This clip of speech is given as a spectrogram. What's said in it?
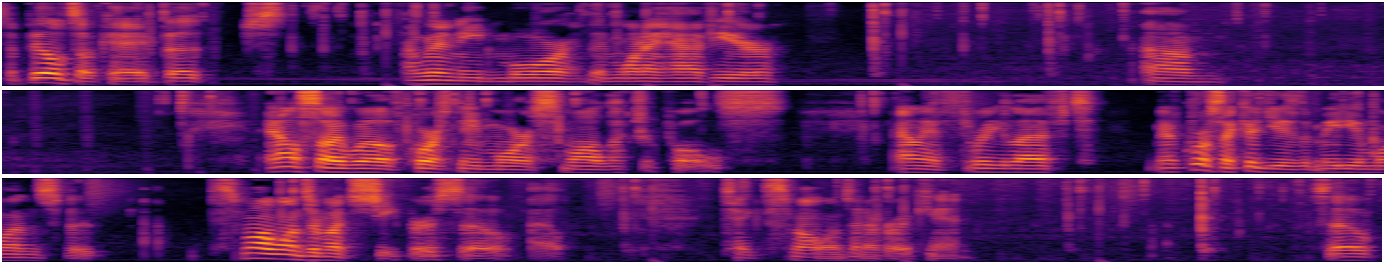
the build's okay, but just I'm going to need more than what I have here. Um, and also I will, of course, need more small electric poles. I only have three left. I mean, of course, I could use the medium ones, but the small ones are much cheaper, so I'll take the small ones whenever I can. So,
